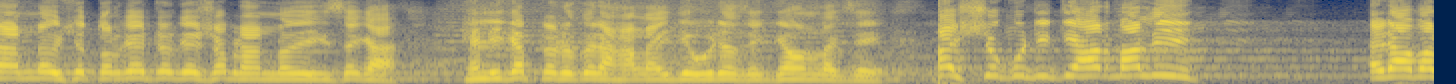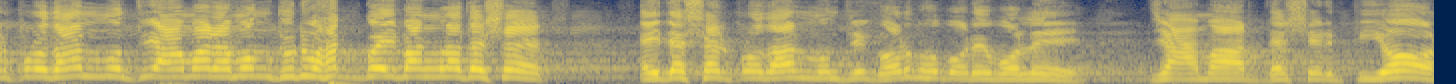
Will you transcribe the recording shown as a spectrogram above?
রান্না হয়েছে তরকারি টরকারি সব রান্না হয়ে গেছে গা। হেলিকপ্টারে করে হালাই দিয়ে উঠেছে কেমন লাগছে? পাঁচশো কোটি টিহার মালিক। এটা আবার প্রধানমন্ত্রী, আমার এমন দুর্ভাগ্য এই বাংলাদেশের। এই দেশের প্রধানমন্ত্রী গর্ব বলে যে, আমার দেশের পিয়ন,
